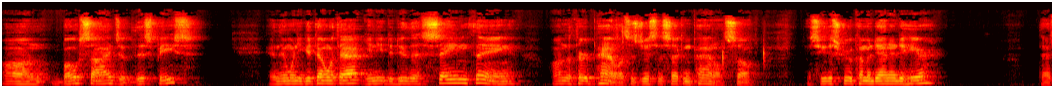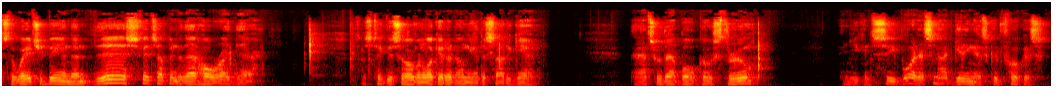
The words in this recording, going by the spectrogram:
on both sides of this piece. And then when you get done with that, you need to do the same thing on the third panel. This is just the second panel. So you see the screw coming down into here? That's the way it should be. And then this fits up into that hole right there. So let's take this over and look at it on the other side again. That's where that bolt goes through. And you can see, boy, that's not getting us good focus.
